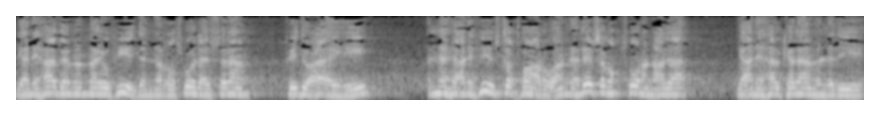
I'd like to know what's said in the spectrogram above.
يعني هذا مما يفيد أن الرسول عليه السلام في دعائه أنه يعني فيه استغفار وأنه ليس مقصورا على يعني هالكلام الذي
